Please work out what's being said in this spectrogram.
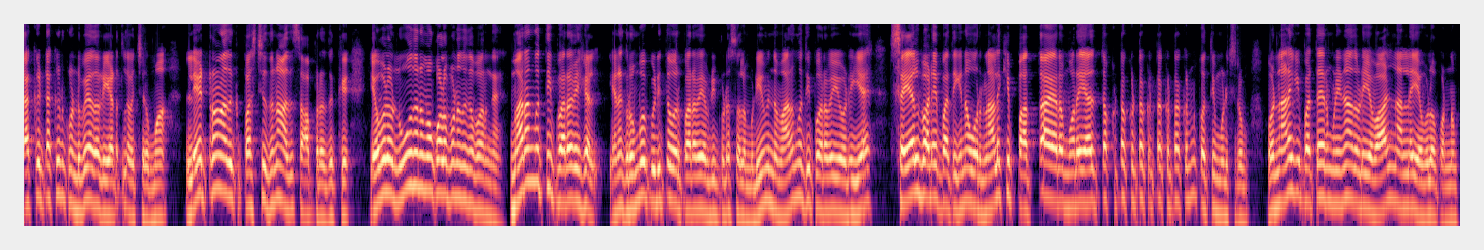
டக்கு டக்குன்னு கொண்டு போய் அதோட இடத்துல வச்சிருமா. லேட்டரான அதுக்கு பசிச்சதுன்னா அது சாப்பிட்றதுக்கு. எவ்வளோ நூதனமாக கொலை பண்ணுதுங்க பாருங்க. மரங்கொத்தி பறவைகள் எனக்கு ரொம்ப பிடித்த ஒரு பறவை அப்படின்னு கூட சொல்ல முடியும். இந்த மரங்கொத்தி பறவையோடைய செயல்பாடே பார்த்தீங்கன்னா ஒரு நாளைக்கு பத்தாயிரம் முறையாவது டக்கு டக்கு டக்கு டக்கு டக்குன்னு கொத்தி முடிச்சிடும். ஒரு நாளைக்கு பத்தாயிரம் முடியும்னா அதோடைய வாழ்நாளில் எவ்வளோ பண்ணும்?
